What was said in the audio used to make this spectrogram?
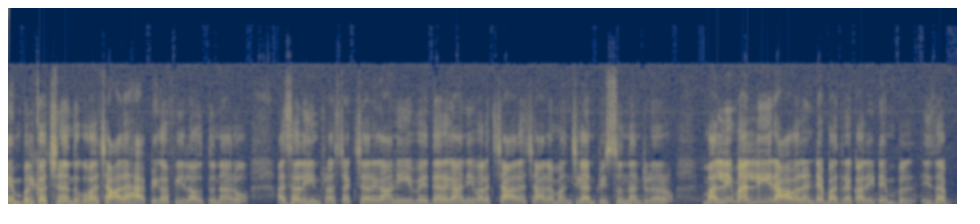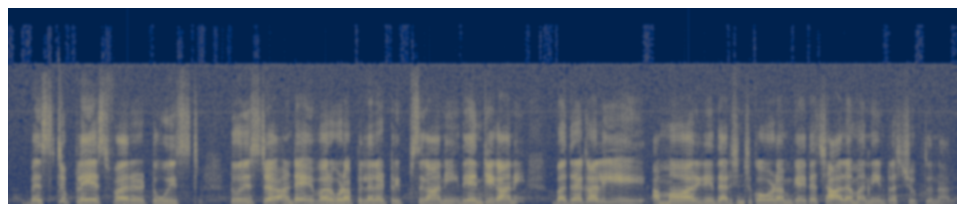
టెంపుల్కి వచ్చినందుకు వాళ్ళు చాలా హ్యాపీగా ఫీల్ అవుతున్నారు. అసలు ఇన్ఫ్రాస్ట్రక్చర్ కానీ వెదర్ కానీ వాళ్ళకి చాలా చాలా మంచిగా అనిపిస్తుంది అంటున్నారు. మళ్ళీ మళ్ళీ రావాలంటే Bhadrakali temple is the best place for tourist tourist అంటే ఎవరు కూడా పిల్లల ట్రిప్స్ కానీ దేనికి కానీ భద్రకాళి అమ్మవారిని దర్శించుకోవడానికి అయితే చాలామంది ఇంట్రెస్ట్ చూపుతున్నారు.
